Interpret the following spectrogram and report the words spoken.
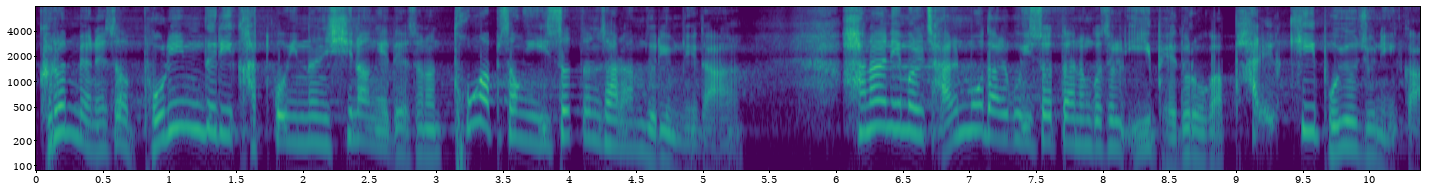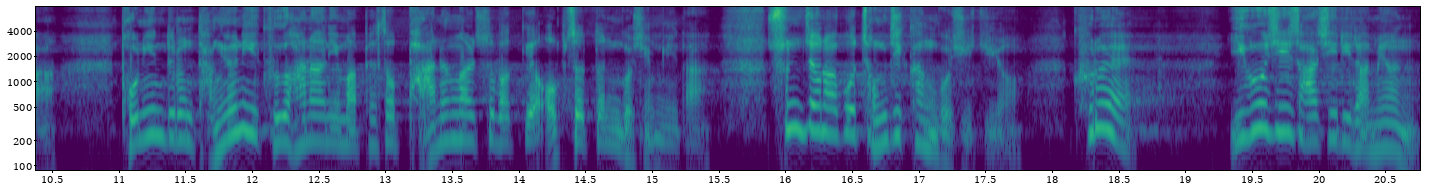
그런 면에서 본인들이 갖고 있는 신앙에 대해서는 통합성이 있었던 사람들입니다. 하나님을 잘못 알고 있었다는 것을 이 베드로가 밝히 보여주니까 본인들은 당연히 그 하나님 앞에서 반응할 수밖에 없었던 것입니다. 순전하고 정직한 것이지요. 그래, 이것이 사실이라면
